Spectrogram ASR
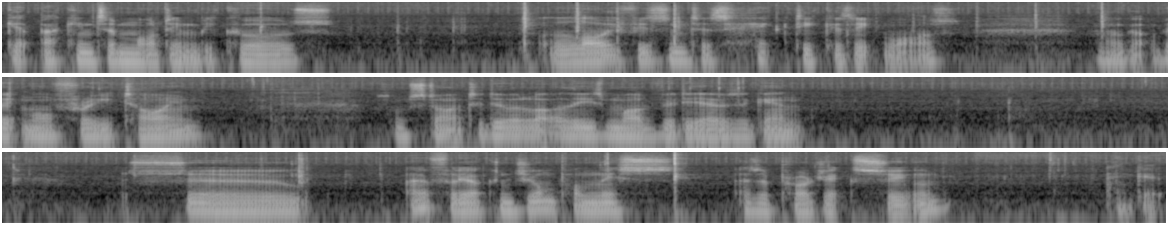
get back into modding because life isn't as hectic as it was. I've got a bit more free time. So I'm starting to do a lot of these mod videos again. So hopefully I can jump on this as a project soon and get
